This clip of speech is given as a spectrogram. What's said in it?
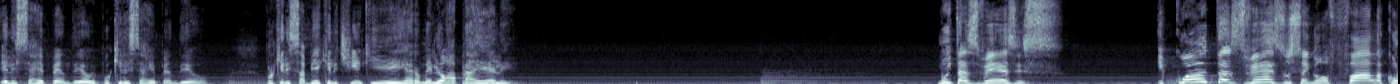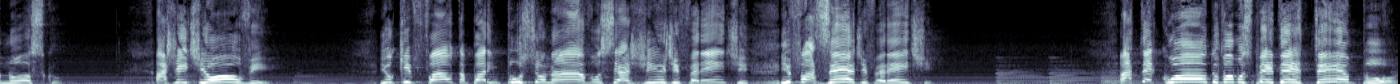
ele se arrependeu. E por que ele se arrependeu? Porque ele sabia que ele tinha que ir, era o melhor para ele. Muitas vezes, e quantas vezes o Senhor fala conosco, a gente ouve, e o que falta para impulsionar você a agir diferente e fazer diferente? Até quando vamos perder tempo?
